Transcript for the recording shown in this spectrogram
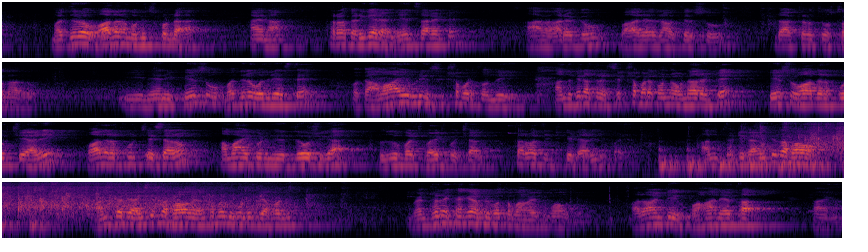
మధ్యలో వాదన ముగించకుండా ఆయన తర్వాత అడిగారు. ఏం సార్ అంటే ఆమె ఆరోగ్యం బాగాలేదు నాకు తెలుసు. డాక్టర్లు చూస్తున్నారు. ఈ నేను ఈ కేసు మధ్యలో వదిలేస్తే ఒక అమాయకుడికి శిక్ష పడుతుంది. అందుకని అతను శిక్ష పడకుండా ఉండాలంటే కేసు వాదన పూర్తి చేయాలి. వాదన పూర్తి చేశాను. అమాయకుడిని నిర్దోషిగా రుజువుపరిచి బయటకు వచ్చాను. తర్వాత ఇంటికి వెళ్ళాలని చెప్పాడు. అంతటి అంకిత భావం. అంతటి అంకిత భావం ఎంతమందికి ఉంటుంది చెప్పండి? వెంటనే కంగారు పడిపోతాం మనమైతే అయితే అలాంటి మహానేత ఆయన.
